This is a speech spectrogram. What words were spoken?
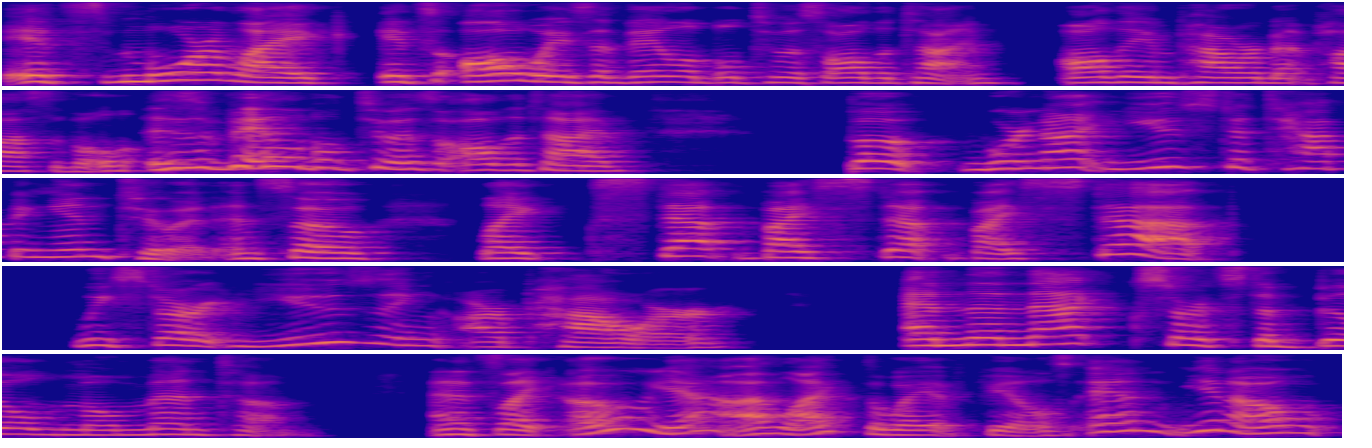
It's more like it's always available to us all the time. All the empowerment possible is available to us all the time, but we're not used to tapping into it. And so, like, step by step by step, we start using our power, and then that starts to build momentum and it's like oh yeah i like the way it feels and you know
